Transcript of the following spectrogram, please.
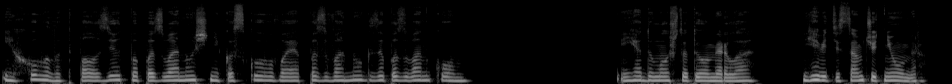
и холод ползет по позвоночнику, сковывая позвонок за позвонком. Я думал, что ты умерла. Я ведь и сам чуть не умер.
